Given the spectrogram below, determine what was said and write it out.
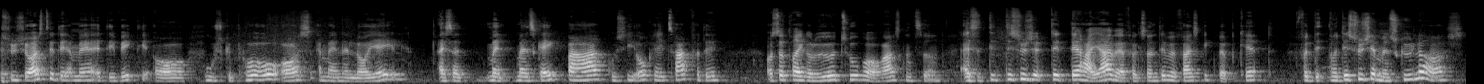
Jeg synes jo også det der med, at det er vigtigt at huske på også, at man er lojal. Altså, man, man skal ikke bare kunne sige, okay, tak for det, og så drikker du øvrigt tuber over resten af tiden. Altså, det, det synes jeg, det, det har jeg i hvert fald sådan, det vil faktisk ikke være bekendt. For det, for det synes jeg, man skylder os.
